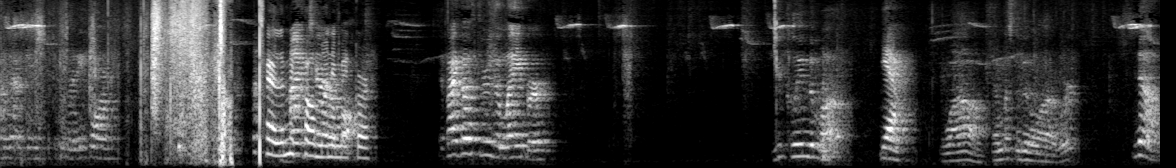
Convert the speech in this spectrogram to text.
I'm not giving you money for them. Okay, let me I'm call terrible. Moneymaker. If I go through the labor, You cleaned them up? yeah, Wow, that must have been a lot of work. no.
